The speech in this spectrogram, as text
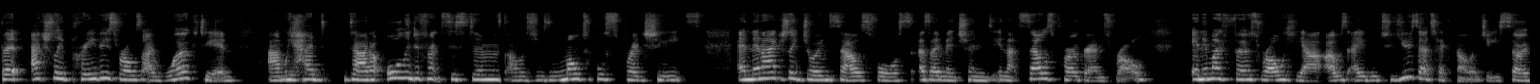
but actually, previous roles I worked in, um, we had data all in different systems. I was using multiple spreadsheets. And then I actually joined Salesforce, as I mentioned, in that sales programs role. And in my first role here, I was able to use our technology. So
